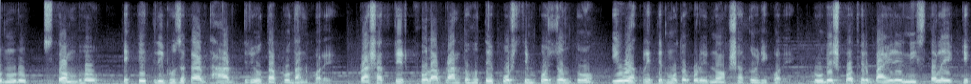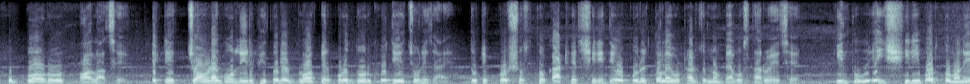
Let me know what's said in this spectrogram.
অনুরূপ স্তম্ভ, একটি ত্রিভুজাকার ধার দৃঢ়তা প্রদান করে। প্রাসাদটির খোলা প্রান্ত হতে পশ্চিম পর্যন্ত ইউ আকৃতির মতো করে নকশা তৈরি করে। প্রবেশ পথের বাইরে নিচতলে একটি খুব বড় হল আছে। একটি চওড়া গলির ভেতরের ব্লকের পুরো দৈর্ঘ্য দিয়ে চলে যায়। দুটি প্রশস্ত কাঠের সিঁড়ি দিয়ে উপরের তলায় ওঠার জন্য ব্যবস্থা রয়েছে। কিন্তু এই সিঁড়ি বর্তমানে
